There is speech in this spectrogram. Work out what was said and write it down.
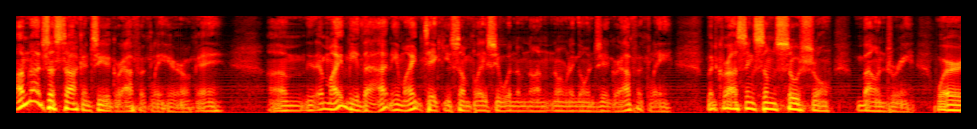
I'm not just talking geographically here, okay? Um, it might be that. He might take you someplace you wouldn't have non- normally gone geographically, but crossing some social boundary where,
